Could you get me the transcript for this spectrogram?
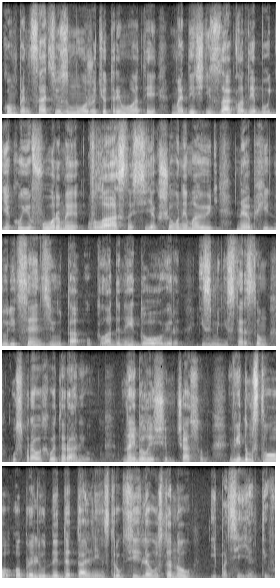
Компенсацію зможуть отримувати медичні заклади будь-якої форми власності, якщо вони мають необхідну ліцензію та укладений договір із Міністерством у справах ветеранів. Найближчим часом відомство оприлюднить детальні інструкції для установ і пацієнтів.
